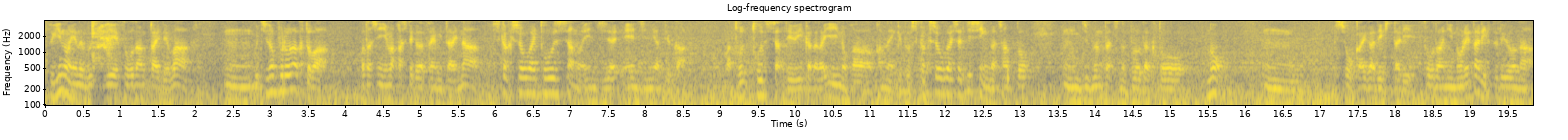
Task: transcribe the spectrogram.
次の NVDA 相談会ではうんうちのプロダクトは私に任せてくださいみたいな視覚障害当事者のエンジエンジニアっていうか、まあ、当事者っていう言い方がいいのか分かんないけど視覚障害者自身がちゃんと、うん、自分たちのプロダクトの、うん、紹介ができたり相談に乗れたりするような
